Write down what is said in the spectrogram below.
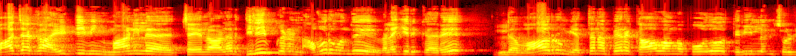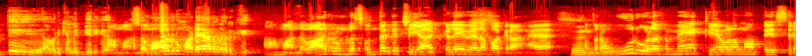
பாஜக ஐடி விங் மாநில செயலாளர் திலீப் கண்ணன் அவரும் வந்து விலகி இருக்காரு இந்த வாரும் எத்தனை பேரை காவு வாங்க போதோ தெரியலன்னு சொல்லிட்டு அவர் கிளம்பி இருக்காரு ஆமா, அந்த வாரும் அடையாறுல இருக்கு. ஆமா அந்த வார் ரூம்ல சொந்த கட்சி ஆட்களே வேலை பாக்குறாங்க அப்புறம் ஊர் உலகமே கேவலமா பேசுற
